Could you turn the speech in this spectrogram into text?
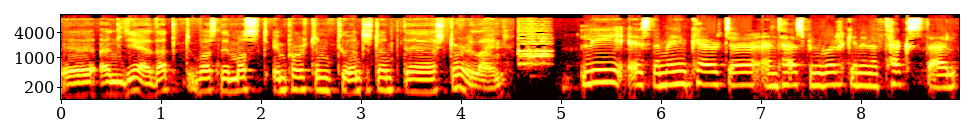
Uh, and yeah, that was the most important to understand the storyline. Li is the main character and has been working in a textile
